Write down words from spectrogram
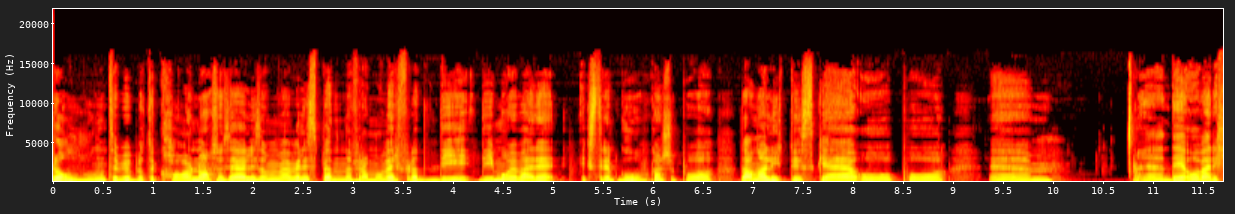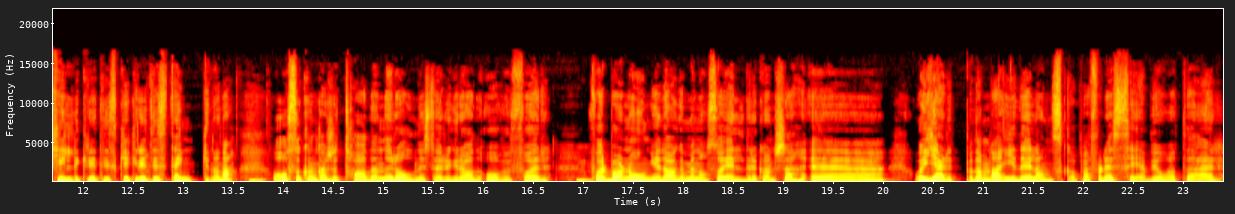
rollen til bibliotekar nå syns jeg liksom er veldig spennende framover. For de, de må jo være ekstremt gode kanskje på det analytiske og på eh, det å være kildekritiske, kritisk tenkende, da. Og også kan kanskje ta den rollen i større grad overfor for barn og unge i dag, men også eldre, kanskje. Eh, og hjelpe dem da i det landskapet, for det ser vi jo at det er,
